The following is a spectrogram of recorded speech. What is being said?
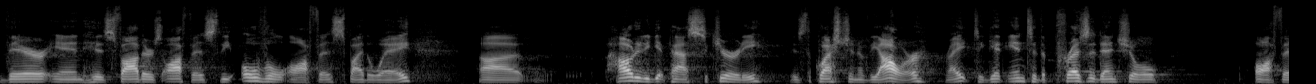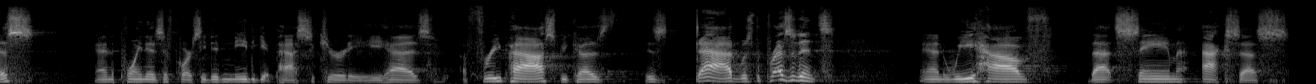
there in his father's office, the Oval Office, by the way. Uh, how did he get past security? Is the question of the hour, right? To get into the presidential office. And the point is, of course, he didn't need to get past security. He has a free pass because his dad was the president. And we have that same access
